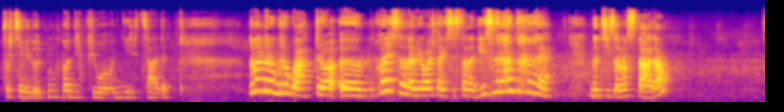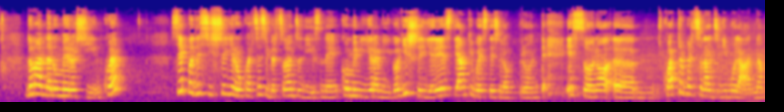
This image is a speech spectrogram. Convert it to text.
forse vedo un po' di più indirizzate. Domanda numero 4. Um, ehm, qual è stata la prima volta che sei stata a Disneyland? non ci sono stata. Domanda numero 5. Se potessi scegliere un qualsiasi personaggio Disney come miglior amico, chi sceglieresti? Anche queste ce l'ho pronte. E sono ehm, quattro personaggi di Mulan.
